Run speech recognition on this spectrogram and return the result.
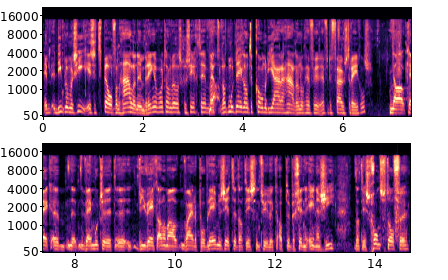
En diplomatie is het spel van halen en brengen, wordt dan wel eens gezegd. Hè? Wat, ja. wat moet Nederland de komende jaren halen? Nog even, even de vuistregels. Nou, kijk, uh, wij moeten, uh, wie weet allemaal waar de problemen zitten. Dat is natuurlijk op te beginnen energie, dat is grondstoffen,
